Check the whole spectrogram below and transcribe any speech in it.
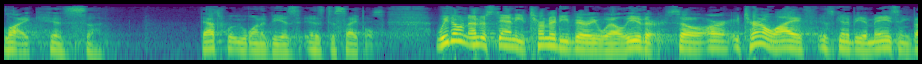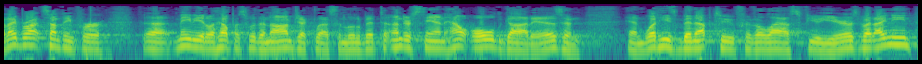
like his son. That's what we want to be as, as disciples. We don't understand eternity very well either. So our eternal life is going to be amazing. But I brought something for, uh, maybe it'll help us with an object lesson a little bit to understand how old God is and, and what he's been up to for the last few years. But I need,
